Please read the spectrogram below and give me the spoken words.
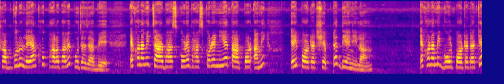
সবগুলো লেয়ার খুব ভালোভাবে বোঝা যাবে। এখন আমি চার ভাঁজ করে ভাঁজ করে নিয়ে তারপর আমি এই পরোটার শেপটা দিয়ে নিলাম। এখন আমি গোল পরোটাটাকে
